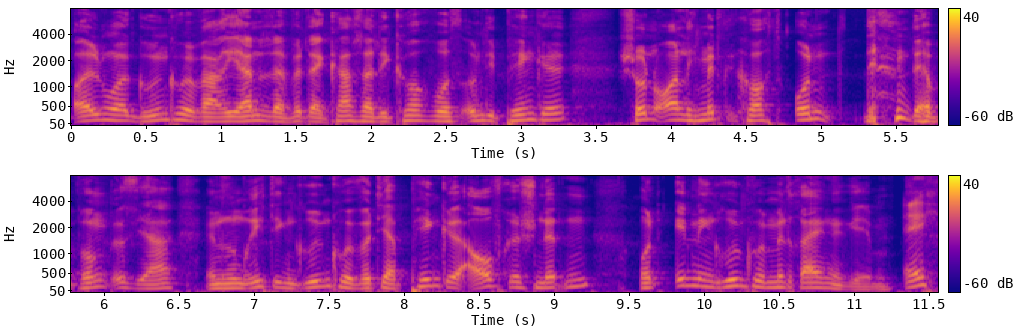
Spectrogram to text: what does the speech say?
Oldenburger Grünkohl-Variante, da wird der Kasser, die Kochwurst und die Pinkel schon ordentlich mitgekocht. Und der Punkt ist ja, in so einem richtigen Grünkohl wird ja Pinkel aufgeschnitten und in den Grünkohl mit reingegeben. echt?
